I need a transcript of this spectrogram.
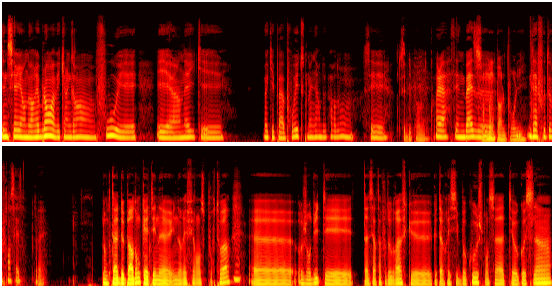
une série en noir et blanc avec un grain fou et, et un œil qui est, qui est pas approuvé de toute manière de pardon. C'est c'est de pardon. Voilà, c'est une base. Son nom euh, parle pour lui. De la photo française. Ouais. Donc, tu as De Pardon qui a été une, référence pour toi. Euh, aujourd'hui, tu as certains photographes que, que tu apprécies beaucoup. Je pense à Théo Gosselin,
